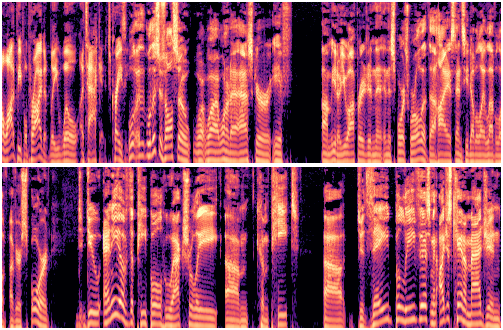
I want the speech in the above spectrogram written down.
a lot of people privately will attack it. It's crazy. Well, well, this is also why I wanted to ask her if, um, you know, you operated in the in the sports world at the highest NCAA level of, of your sport. D- do any of the people who actually um, compete, uh, do they believe this? I mean, I just can't imagine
